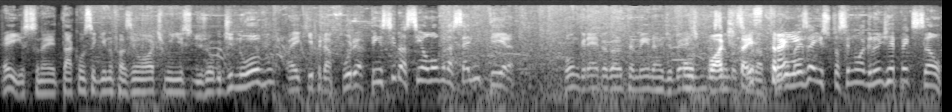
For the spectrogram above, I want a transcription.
É isso, né? Ele tá conseguindo fazer um ótimo início de jogo de novo. A equipe da Fúria tem sido assim ao longo da série inteira. Bom greve agora também da Red Bull. O bot tá estranho, Mas é isso, tá sendo uma grande repetição.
